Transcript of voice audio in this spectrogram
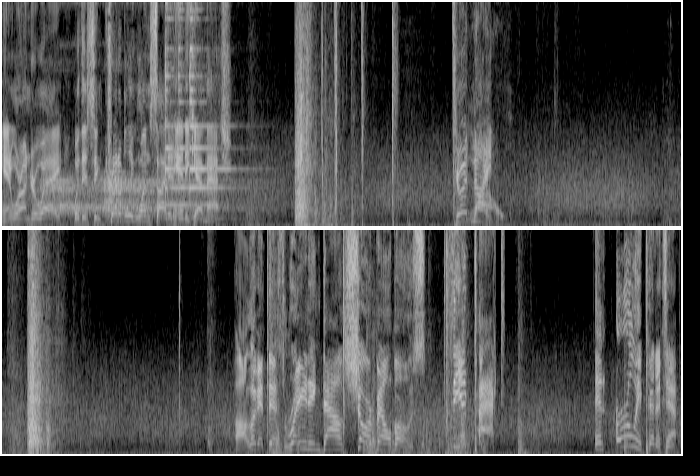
And we're underway with this incredibly one-sided handicap match. Good night. Oh, look at this, raining down sharp elbows. The impact. An early pin attempt.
